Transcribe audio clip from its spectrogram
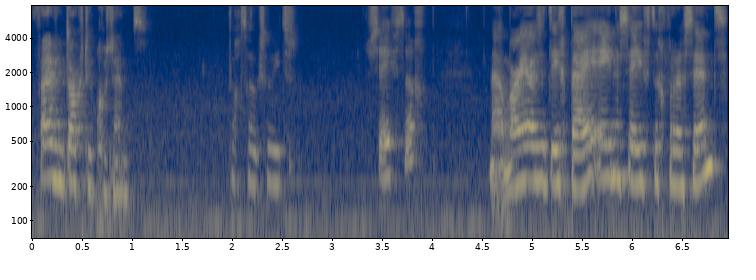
85 procent. Ik dacht ook zoiets. 70? Nou, Mario zit dichtbij, 71 procent.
